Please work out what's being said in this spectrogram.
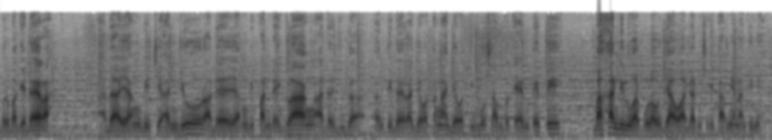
berbagai daerah. Ada yang di Cianjur, ada yang di Pandeglang, ada juga nanti daerah Jawa Tengah, Jawa Timur sampai ke NTT, bahkan di luar Pulau Jawa dan sekitarnya nantinya.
